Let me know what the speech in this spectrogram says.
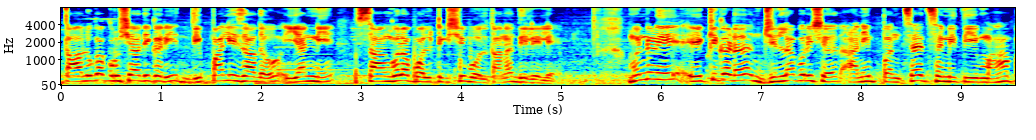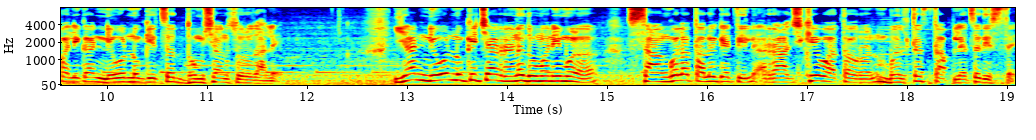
तालुका कृषी अधिकारी दीपाली जाधव यांनी सांगोला पॉलिटिक्सशी बोलताना दिलेली आहे. मंडळी एकीकडं जिल्हा परिषद आणि पंचायत समिती महापालिका निवडणुकीचं धुमशान सुरू झालंय. या निवडणुकीच्या रणधुमानीमुळं सांगोला तालुक्यातील राजकीय वातावरण भलतंच तापल्याचं दिसतंय.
